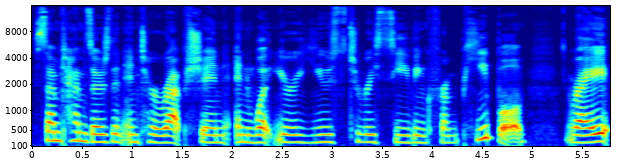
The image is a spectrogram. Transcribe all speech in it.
sometimes there's an interruption in what you're used to receiving from people, right?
